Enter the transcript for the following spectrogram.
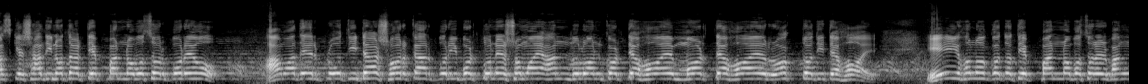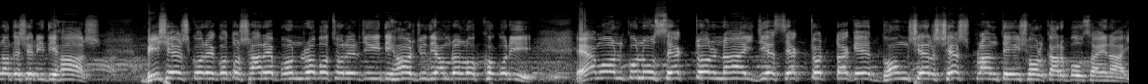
আজকে স্বাধীনতার তেপ্পান্ন বছর পরেও আমাদের প্রতিটা সরকার পরিবর্তনের সময় আন্দোলন করতে হয়, মরতে হয়, রক্ত দিতে হয়। এই হলো গত তেপ্পান্ন বছরের বাংলাদেশের ইতিহাস। বিশেষ করে গত সাড়ে পনেরো বছরের যে ইতিহাস যদি আমরা লক্ষ্য করি, এমন কোনো সেক্টর নাই যে সেক্টরটাকে ধ্বংসের শেষ প্রান্তে এই সরকার পৌঁছায় নাই।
